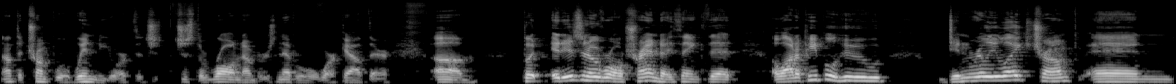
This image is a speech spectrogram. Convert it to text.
not that Trump will win New York, that just, just the raw numbers never will work out there. Um, but it is an overall trend, I think, that a lot of people who didn't really like Trump and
